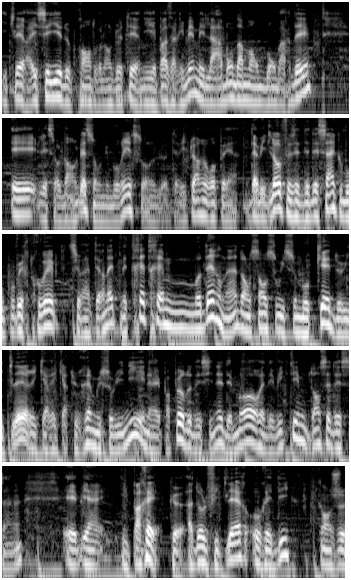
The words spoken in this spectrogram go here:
Hitler a essayé de prendre l'Angleterre, n'y est pas arrivé, mais l'a abondamment bombardé et les soldats anglais sont venus mourir sur le territoire européen. David Lowe faisait des dessins que vous pouvez retrouver sur Internet, mais très très modernes, hein, dans le sens où il se moquait de Hitler, il caricaturait Mussolini, il n'avait pas peur de dessiner des morts et des victimes dans ses dessins. Hein. Eh bien, il paraît que Adolf Hitler aurait dit quand je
